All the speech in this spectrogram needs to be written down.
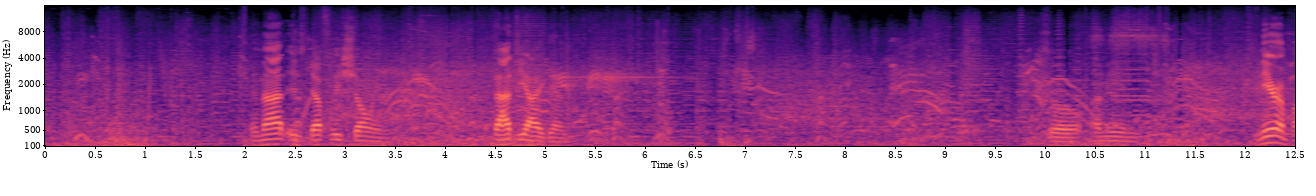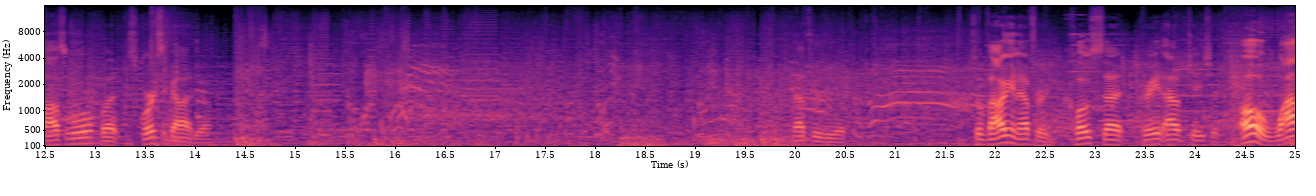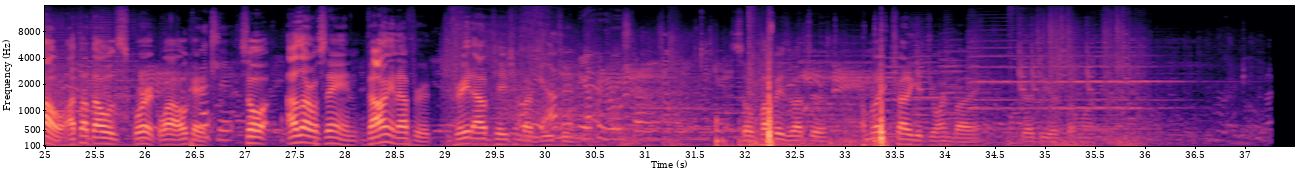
and that is definitely showing. Bad DI again. So, I mean, near impossible, but Squerk's a god, yo. That's gonna be it. So valiant effort, close set, great adaptation. Oh wow, I thought that was Squerk. Wow, okay. So as I was saying, valiant effort, great adaptation by I'll blue I'm gonna team. be up in really. So Puppy's about to. I'm gonna like, try to get joined by Joji or someone.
